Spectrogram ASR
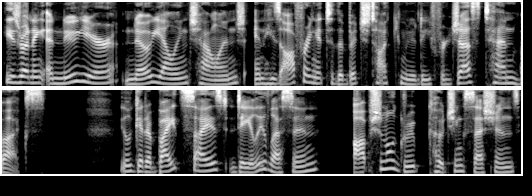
He's running a New Year No Yelling challenge, and he's offering it to the Bitch Talk community for just 10 bucks. You'll get a bite sized daily lesson, optional group coaching sessions,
